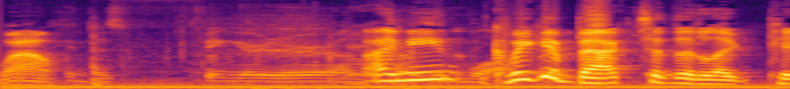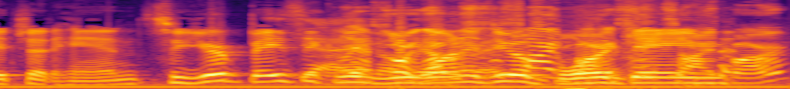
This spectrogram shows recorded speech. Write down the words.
Wow And just fingered her. On I mean, can we get back to the like pitch at hand? So you're basically Yeah, you sorry, that want was to do a sidebar. board I said game Sidebar.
